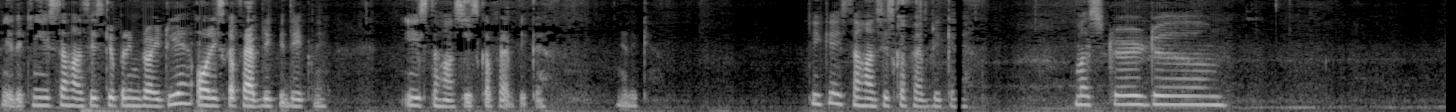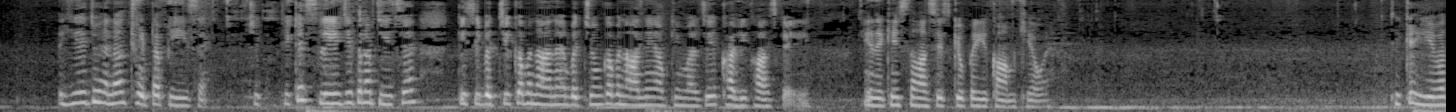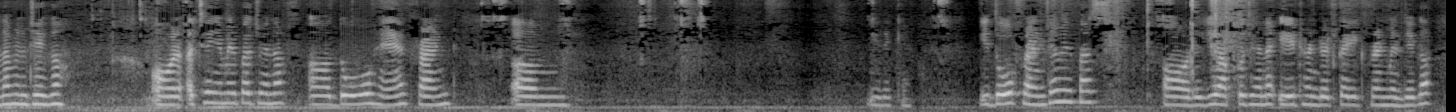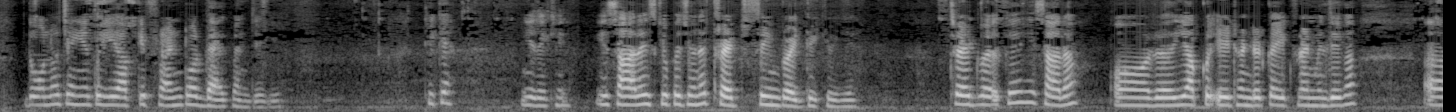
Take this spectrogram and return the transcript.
ये देखिए इस तरह से इसके ऊपर एम्ब्रॉयडरी है और इसका फैब्रिक भी देख लें। ये इस तरह से इसका फैब्रिक है। ये देखिए ठीक है, इस तरह से इसका फैब्रिक है। मस्टर्ड ये जो है ना छोटा पीस है। ठीक है? स्लीव जितना पीस है, किसी बच्ची का बनाना है बच्चियों का बनाने है, आपकी मर्ज़ी खाली खास का ये। ये देखिए, इस तरह से इसके ऊपर ये काम किया हुआ है। ठीक है, ये वाला मिल जाएगा। और अच्छा ये मेरे पास जो है ना दो हैं फ्रंट ये देखें। ये दो फ्रंट है मेरे पास। और ये आपको जो है ना एट हंड्रेड का एक फ्रंट मिल जाएगा। दोनों चाहिए तो ये आपके फ्रंट और बैक बन जाएगी। ठीक है? ये देखिए, ये सारा इसके ऊपर जो है ना थ्रेड से एम्ब्रॉयडरी की हुई है थ्रेड वर्क है ये सारा और ये आपको एट हंड्रेड का एक फ्रंट मिल जाएगा।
